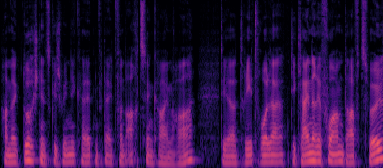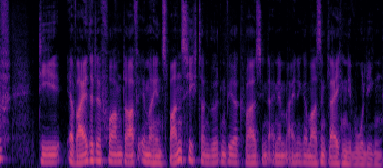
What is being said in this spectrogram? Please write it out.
haben wir Durchschnittsgeschwindigkeiten vielleicht von 18 km/h. Der Tretroller, die kleinere Form darf 12, die erweiterte Form darf immerhin 20, dann würden wir quasi in einem einigermaßen gleichen Niveau liegen.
